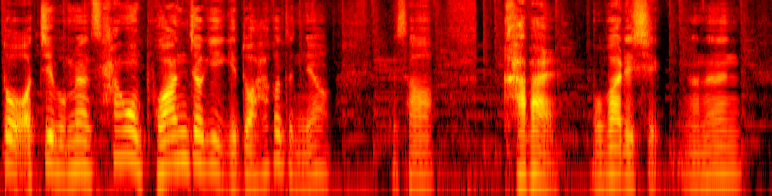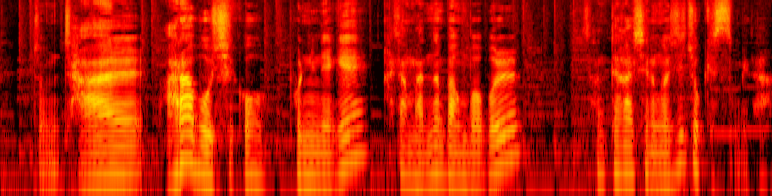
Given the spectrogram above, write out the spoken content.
또 어찌 보면 상호 보완적이기도 하거든요. 그래서 가발, 모발 이식 이거는 좀 잘 알아보시고 본인에게 가장 맞는 방법을 선택하시는 것이 좋겠습니다.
